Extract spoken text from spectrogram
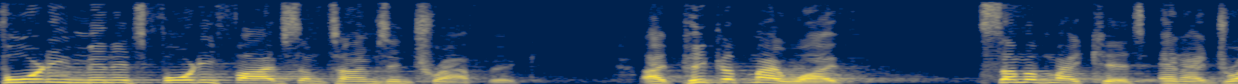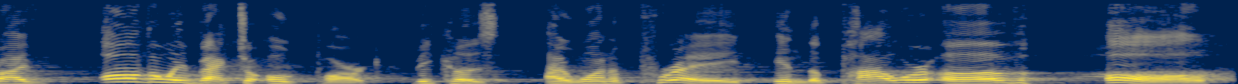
40 minutes, 45 sometimes in traffic. I pick up my wife, some of my kids, and I drive all the way back to Oak Park because I want to pray in the power of all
